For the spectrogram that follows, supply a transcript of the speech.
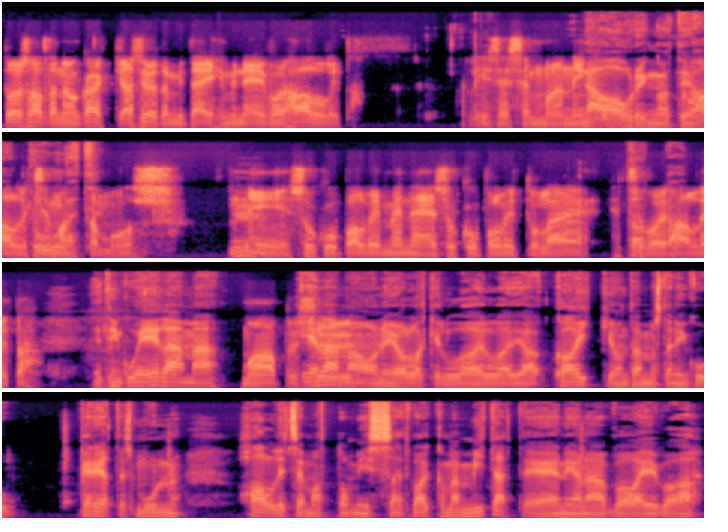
Toisaalta ne on kaikki asioita, mitä ihminen ei voi hallita. Eli se semmoinen niin kuin auringot ja hallitsemattomuus. Mm. Niin, sukupolvi menee, sukupolvi tulee, että se voi hallita. Että niin kuin elämä, Maa pysyy. elämä on jollakin lailla ja kaikki on tämmöistä niin kuin periaatteessa mun hallitsemattomissa, että vaikka mä mitä teen ja näen vaivaa,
